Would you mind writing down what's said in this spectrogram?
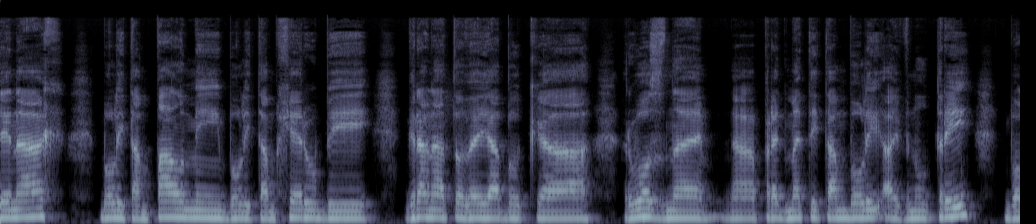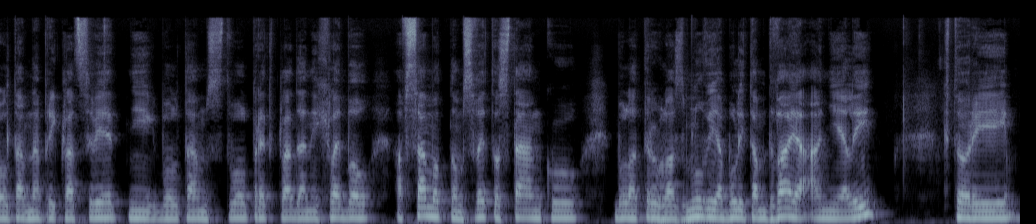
stenách. Boli tam palmy, boli tam cheruby, granátové jablka, rôzne predmety tam boli aj vnútri. Bol tam napríklad svietník, bol tam stôl predkladaný chlebov a v samotnom svetostánku bola truhla zmluvy a boli tam dvaja anieli, ktorí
